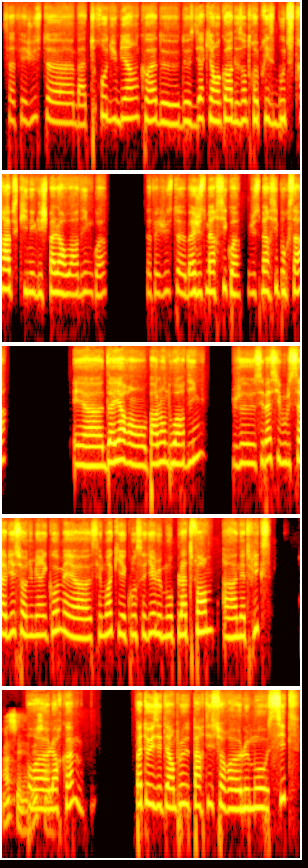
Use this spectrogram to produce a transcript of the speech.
Ça fait juste bah, trop du bien quoi de, se dire qu'il y a encore des entreprises bootstraps qui négligent pas leur wording quoi. Ça fait juste, bah, juste merci quoi. Juste merci pour ça. Et d'ailleurs, en parlant de wording, je ne sais pas si vous le saviez sur Numérico, mais euh, c'est moi qui ai conseillé le mot plateforme à Netflix ah, pour euh, leur com. En fait, eux, ils étaient un peu partis sur euh, le mot site.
